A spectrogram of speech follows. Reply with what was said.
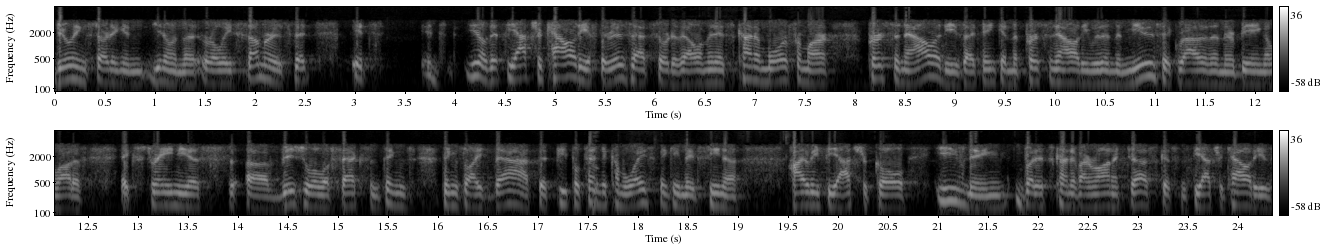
doing starting in you know in the early summer is that it's it's you know the theatricality if there is that sort of element it's kind of more from our personalities i think and the personality within the music rather than there being a lot of extraneous uh, visual effects and things things like that that people tend to come away thinking they've seen a highly theatrical evening but it's kind of ironic to us because the theatricality is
